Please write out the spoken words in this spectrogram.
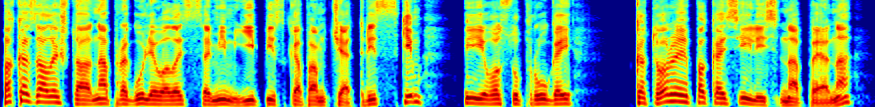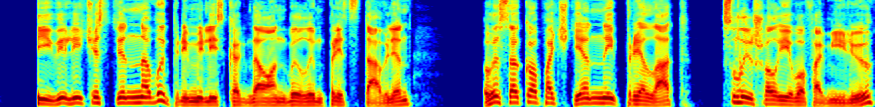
Оказалось, что она прогуливалась с самим епископом Четрисским и его супругой, которые покосились на Пена и величественно выпрямились, когда он был им представлен. Высокопочтенный прелат слышал его фамилию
